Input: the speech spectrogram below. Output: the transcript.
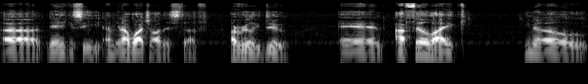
uh, yeah, you can see. I mean, I watch all this stuff. I really do, and I feel like, you know,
